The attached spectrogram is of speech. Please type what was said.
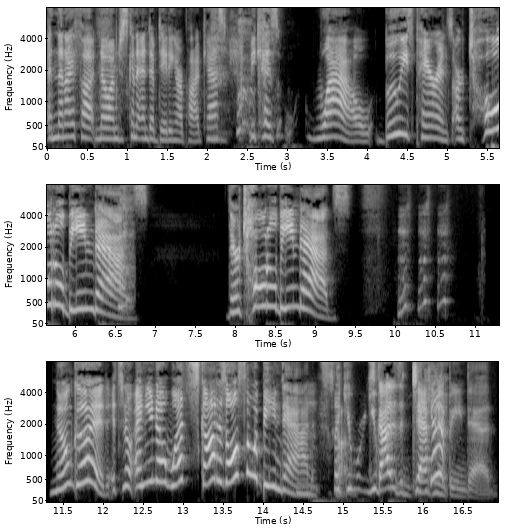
and then I thought, no, I'm just going to end up dating our podcast because, wow, Bowie's parents are total bean dads. They're total bean dads. No good. It's no, and you know what? Scott is also a bean dad. Mm, like you, Scott. you, Scott is a definite Yeah. bean dad.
